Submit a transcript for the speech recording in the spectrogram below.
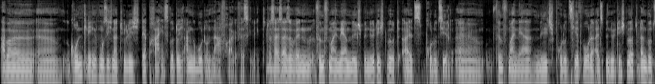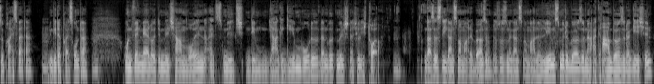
Aber äh, grundlegend muss ich natürlich, der Preis wird durch Angebot und Nachfrage festgelegt. Das heißt also, wenn fünfmal mehr Milch benötigt wird als produziert, äh, fünfmal mehr Milch produziert wurde als benötigt wird, dann wird sie preiswerter, dann geht der Preis runter. Und wenn mehr Leute Milch haben wollen, als Milch in dem Jahr gegeben wurde, dann wird Milch natürlich teurer. Das ist die ganz normale Börse. Das ist eine ganz normale Lebensmittelbörse, eine Agrarbörse. Da gehe ich hin,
